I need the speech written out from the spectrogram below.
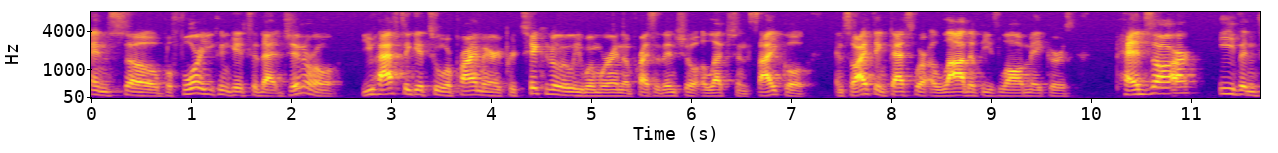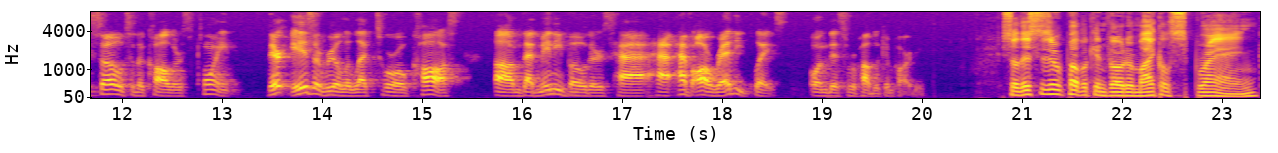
And so before you can get to that general, you have to get to a primary, particularly when we're in a presidential election cycle. And so I think that's where a lot of these lawmakers' heads are. Even so, to the caller's point, there is a real electoral cost um, that many voters ha- ha- have already placed on this Republican Party. So this is a Republican voter, Michael Sprang.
